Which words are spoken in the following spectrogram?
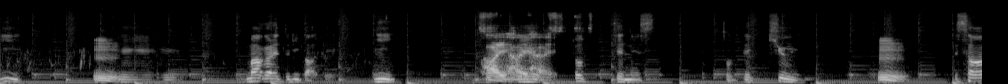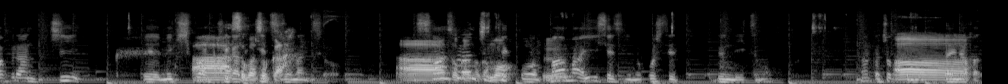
位、うん。えーマーガレット・リバーで2位、はいはいはいえ。ーロッテネストで9位、うん。でサーフランチ、えーメキシコは怪我なんですよ。ああ、サーフランチそうかそうか。も結構、うんまあまあいい成績残してるんで、いつも。なんかちょっう。ともったいなかっ。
